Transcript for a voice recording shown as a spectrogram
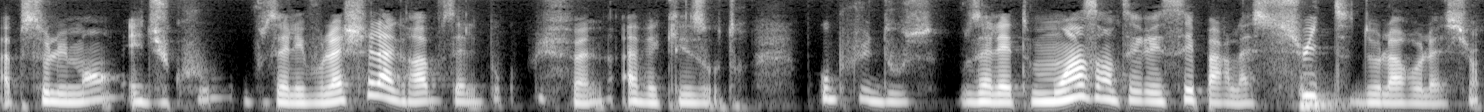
absolument. Et du coup, vous allez vous lâcher la grappe, vous allez être beaucoup plus fun avec les autres, beaucoup plus douce. Vous allez être moins intéressé par la suite de la relation.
